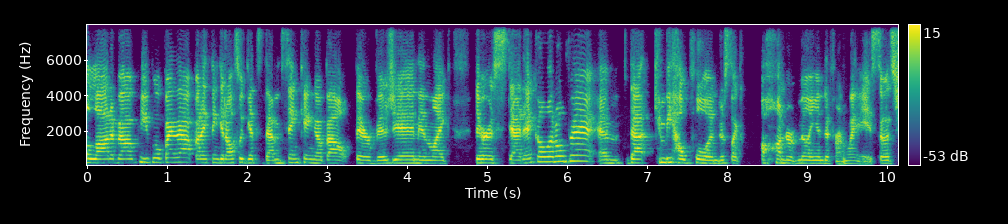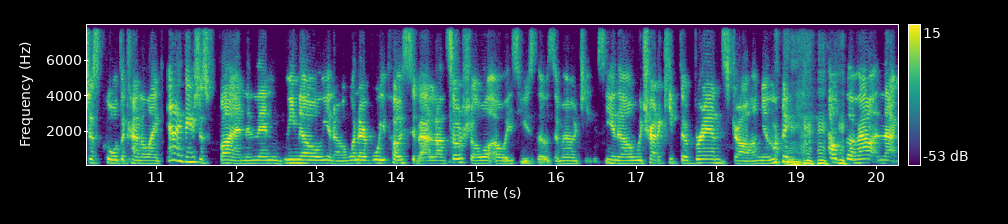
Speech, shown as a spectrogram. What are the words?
a lot about people by that, but I think it also gets them thinking about their vision and like their aesthetic a little bit. And that can be helpful in just like a hundred million different ways. So it's just cool to kind of like, and I think it's just fun. And then we know, you know, whenever we post about it on social, we'll always use those emojis. You know, we try to keep the brand strong and like help them out in that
